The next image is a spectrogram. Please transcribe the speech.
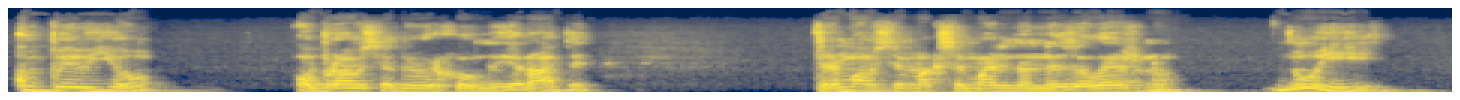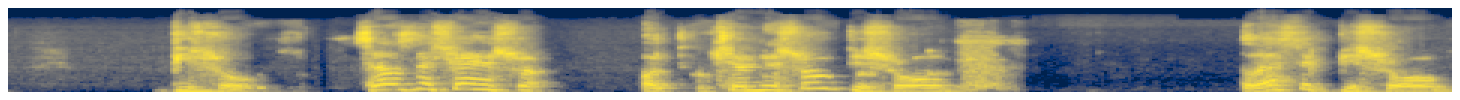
купив його, обрався до Верховної Ради, тримався максимально незалежно, ну і пішов. Це означає, що от Чернишов пішов, Лесик пішов.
